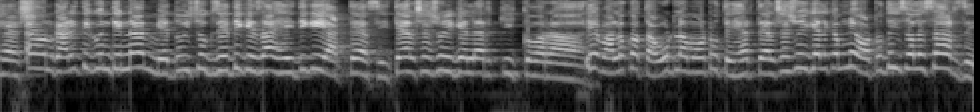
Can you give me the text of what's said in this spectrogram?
শেষ। এখন গাড়িতে কোন দিন না মে দুই চোখ যেদিকে যায় সেই দিকেই আটতে আসি। তেল শেষ হয়ে গেলে আর কি করার? এ ভালো কথা উঠলাম অটোতে। হ্যাঁ তেল শেষ হয়ে গেলে কেমনে? অটোতেই চলে চার্জে।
